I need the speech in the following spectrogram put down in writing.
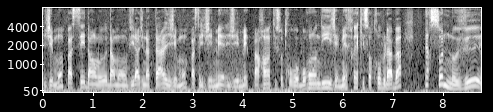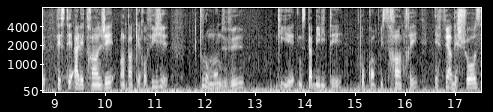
J'ai mon passé dans, le, dans mon village natal, j'ai mon passé, j'ai mes, j'ai mes parents qui se trouvent au Burundi, j'ai mes frères qui se trouvent là-bas. Personne ne veut rester à l'étranger en tant que réfugié. Tout le monde veut qu'il y ait une stabilité pour qu'on puisse rentrer et faire des choses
